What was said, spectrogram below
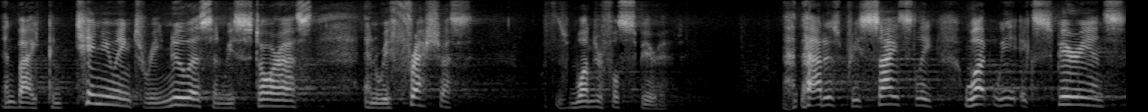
And by continuing to renew us and restore us and refresh us with His wonderful Spirit. That is precisely what we experience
